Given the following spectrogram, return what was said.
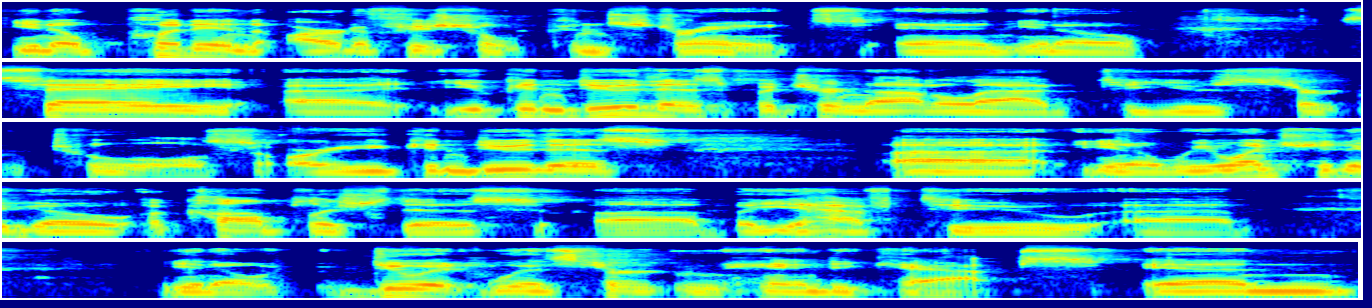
you know, put in artificial constraints and, you know, say uh, you can do this, but you're not allowed to use certain tools, or you can do this. Uh, you know, we want you to go accomplish this, uh, but you have to, uh, you know do it with certain handicaps. And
